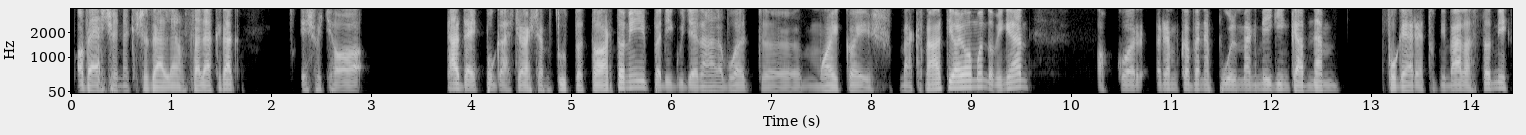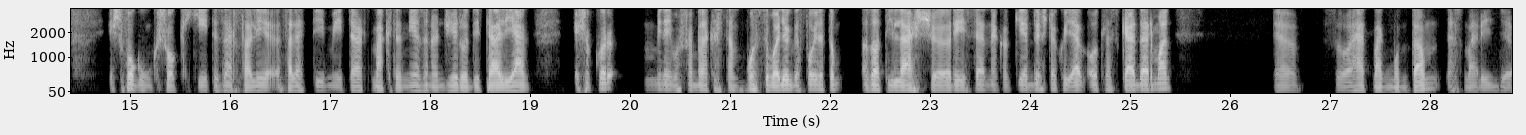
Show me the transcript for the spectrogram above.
a versenynek és az ellenfeleknek, és hogyha Tadej Pogácsár sem tudta tartani, pedig ugye nála volt uh, Majka és McNulty, jól mondom, igen, akkor Remka Venepul meg még inkább nem fog erre tudni választ adni, és fogunk sok 2000 felé, feletti métert megtenni ezen a Giro d'Italián, és akkor mindegy, most már belekezdtem, hosszú vagyok, de folytatom az Attillás része ennek a kérdésnek, hogy ott lesz Kelderman. Szóval hát megmondtam, ezt már így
